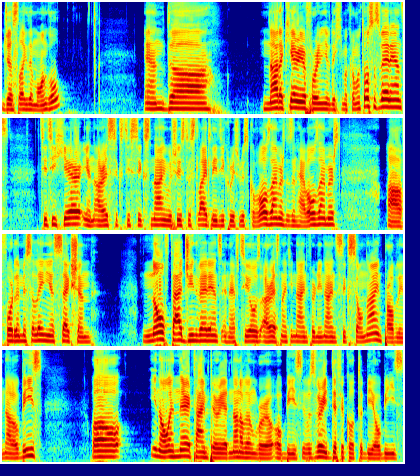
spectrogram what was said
just like the Mongol and uh, not a carrier for any of the hemochromatosis variants. TT here in RS669, which leads to slightly decreased risk of Alzheimer's, doesn't have Alzheimer's. Uh, for the miscellaneous section, no fat gene variants in FTOs RS99, 39, 609, probably not obese. Well, you know, in their time period, none of them were obese. It was very difficult to be obese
